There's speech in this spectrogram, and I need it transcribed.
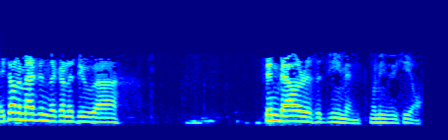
I don't imagine they're gonna do uh Finn Balor as a demon when he's a heel.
